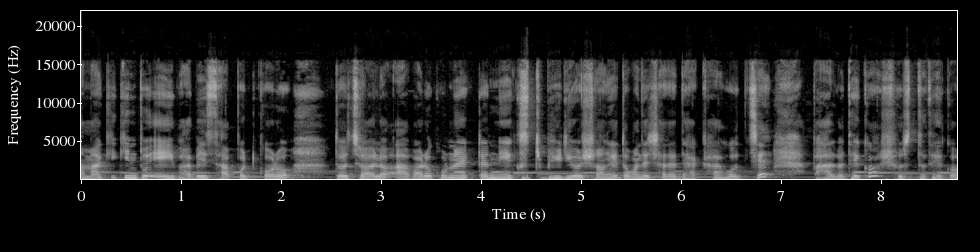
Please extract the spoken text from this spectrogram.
আমাকে কিন্তু এইভাবেই সাপোর্ট করো। তো চলো আবারও কোনো একটা নেক্সট ভিডিওর সঙ্গে তোমাদের সাথে দেখা হচ্ছে। ভালো থেকো, সুস্থ থেকো।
